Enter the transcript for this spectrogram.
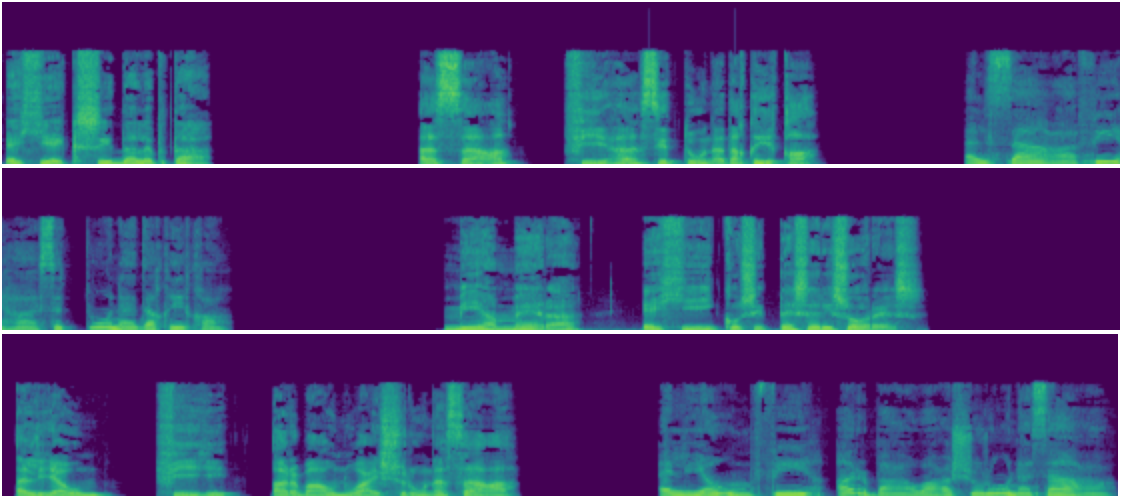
έχει εξήντα λεπτά. الساعة فيها ستون دقيقة الساعة فيها ستون دقيقة Μία μέρα έχει 24 ώρες. اليوم فيه أربع وعشرون ساعة اليوم فيه أربع وعشرون ساعة.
